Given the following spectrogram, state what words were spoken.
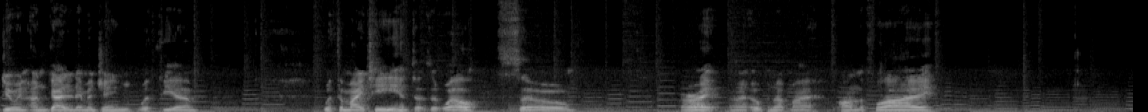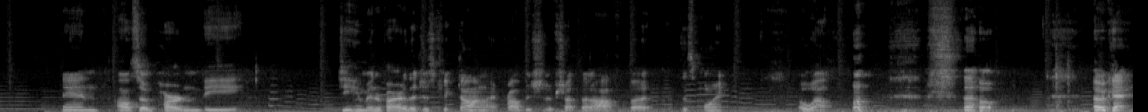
doing unguided imaging with the um, with the MyT. It does it well. So, all right, I open up my on the fly, and also pardon the dehumidifier that just kicked on. I probably should have shut that off, but at this point, oh well. so, okay.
